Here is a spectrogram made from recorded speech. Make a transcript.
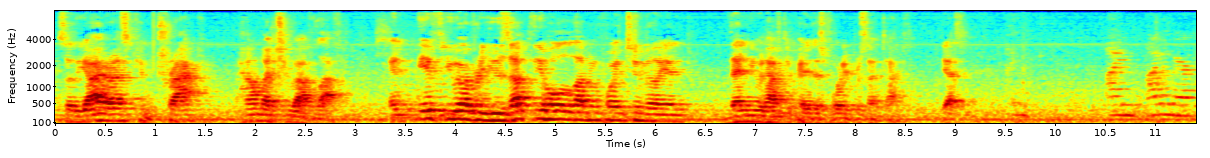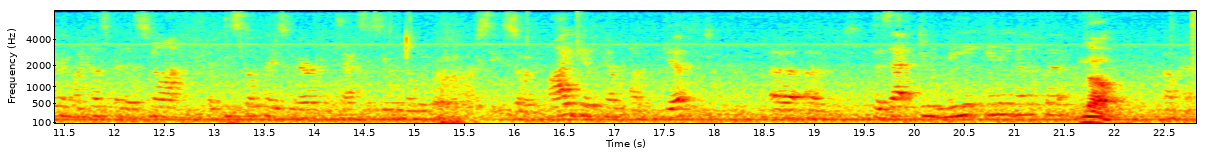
So the IRS can track how much you have left. And if you ever use up the whole eleven point two million, then you would have to pay this forty percent tax. Yes? I'm, I'm American, my husband is not, but he still pays American taxes even though we live overseas. So if I give him a gift, uh, uh, does that do me any benefit? No. Okay.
